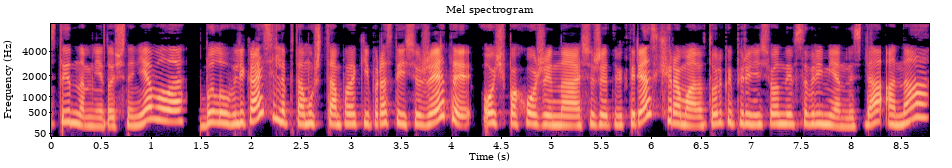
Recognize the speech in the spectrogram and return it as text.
Стыдно мне точно не было. Было увлекательно, потому что там такие простые сюжеты, очень похожие на сюжеты викторианских романов, только перенесенные в современность. Да, она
